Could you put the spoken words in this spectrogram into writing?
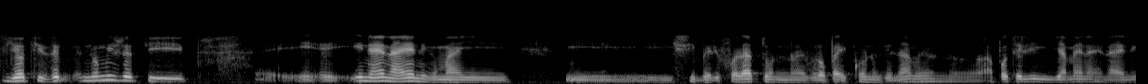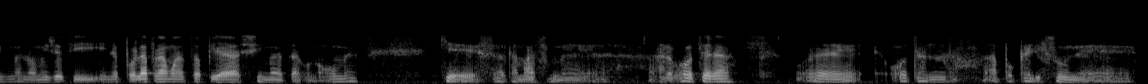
διότι νομίζω ότι ε, είναι ένα ένιγμα η, η συμπεριφορά των ευρωπαϊκών δυνάμεων αποτελεί για μένα ένα ένιγμα. Νομίζω ότι είναι πολλά πράγματα τα οποία σήμερα τα γνωρούμε και θα τα μάθουμε αργότερα ε, όταν αποκαλυφθούν ε,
